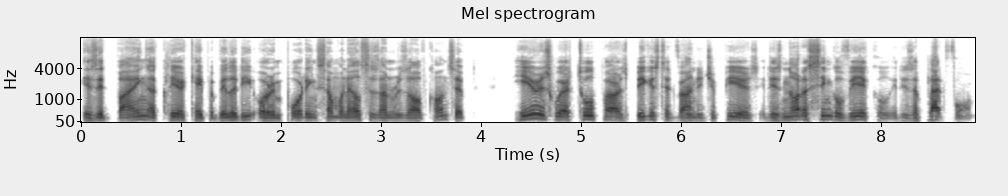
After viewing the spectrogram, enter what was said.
Is it buying a clear capability or importing someone else's unresolved concept? Here is where Tulpar's biggest advantage appears. It is not a single vehicle, it is a platform.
